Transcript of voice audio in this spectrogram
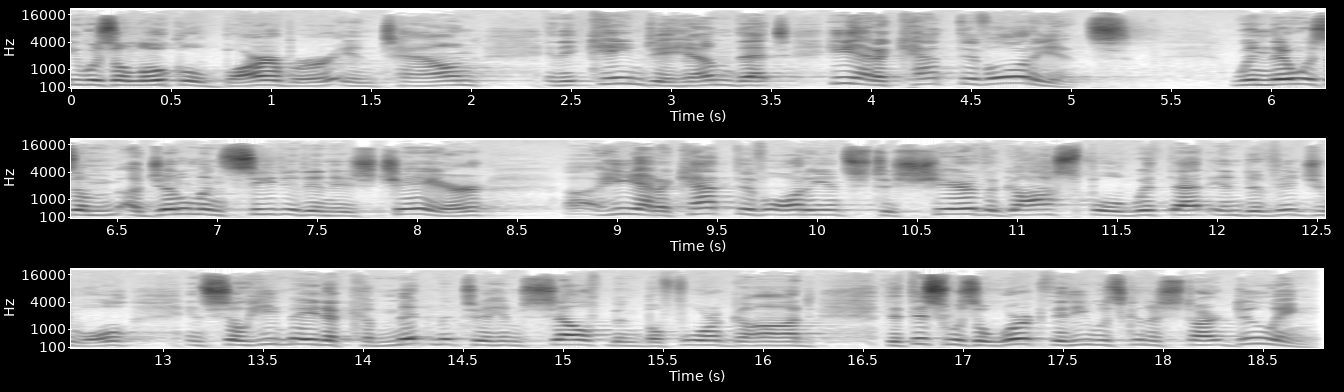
He was a local barber in town, and it came to him that he had a captive audience. When there was a, a gentleman seated in his chair, uh, he had a captive audience to share the gospel with that individual. And so he made a commitment to himself and before God that this was a work that he was going to start doing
